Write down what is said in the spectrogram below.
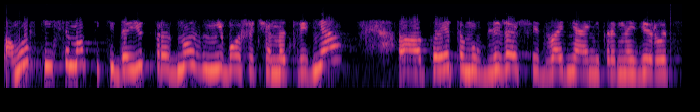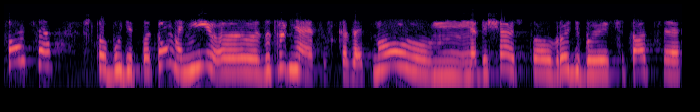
Амурские синоптики дают прогноз не больше, чем на три дня – поэтому в ближайшие два дня они прогнозируют солнце. Что будет потом, они э, затрудняются сказать, но э, обещают, что вроде бы ситуация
